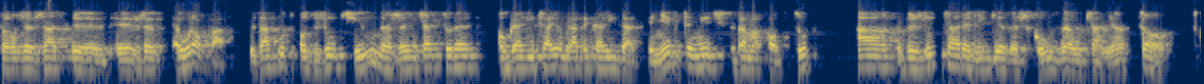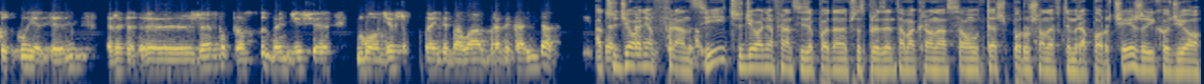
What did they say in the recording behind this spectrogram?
to, że, e, e, że Europa, Zachód odrzucił narzędzia, które ograniczają radykalizację. Nie chce mieć zamachowców, a wyrzuca religię ze szkół, z nauczania, co skutkuje tym, że, e, że po prostu będzie się młodzież znajdowała w radykalizacji. A czy działania w Francji, czy działania Francji zapowiadane przez prezydenta Macrona są też poruszone w tym raporcie, jeżeli chodzi o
